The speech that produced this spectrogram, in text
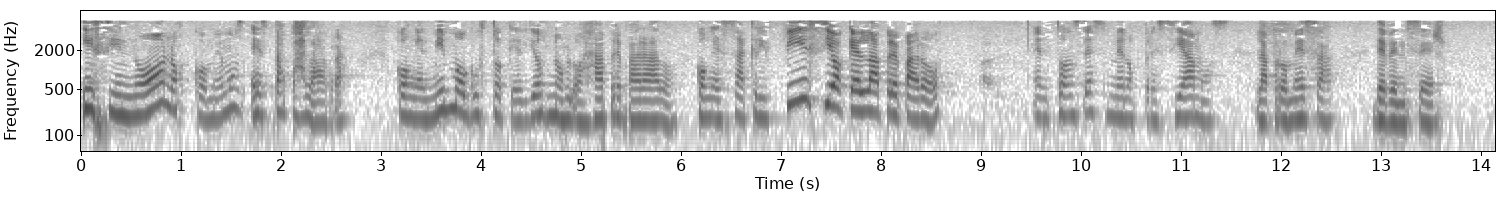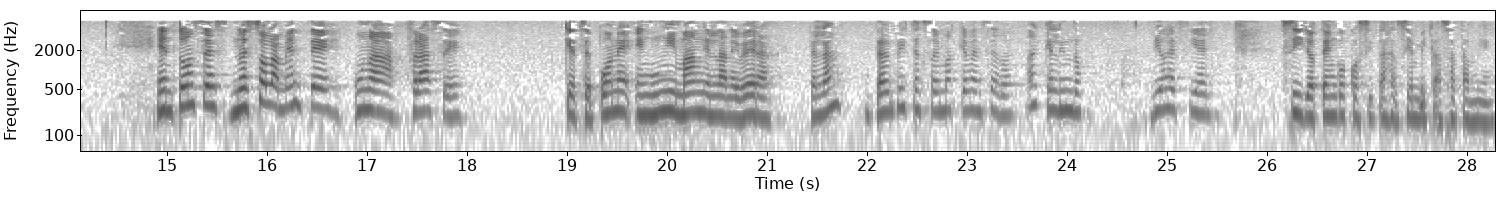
Y si no nos comemos esta palabra con el mismo gusto que Dios nos lo ha preparado, con el sacrificio que Él la preparó, entonces menospreciamos la promesa de vencer. Entonces, no es solamente una frase que se pone en un imán en la nevera, ¿verdad? ¿Viste? Soy más que vencedor. Ay, qué lindo. Dios es fiel. Sí, yo tengo cositas así en mi casa también.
